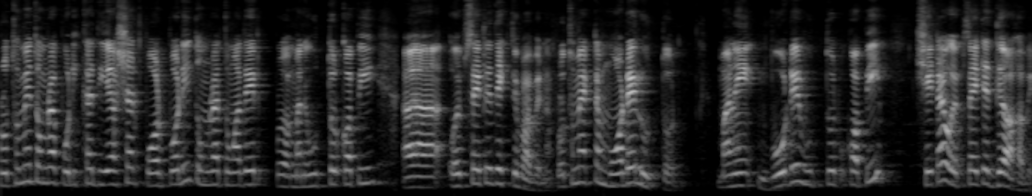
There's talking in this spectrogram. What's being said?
প্রথমে তোমরা পরীক্ষা দিয়ে আসার পরপরই তোমরা তোমাদের মানে উত্তর কপি ওয়েবসাইটে দেখতে পাবে না। প্রথমে একটা মডেল উত্তর মানে বোর্ডের উত্তর কপি সেটা ওয়েবসাইটে দেওয়া হবে।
